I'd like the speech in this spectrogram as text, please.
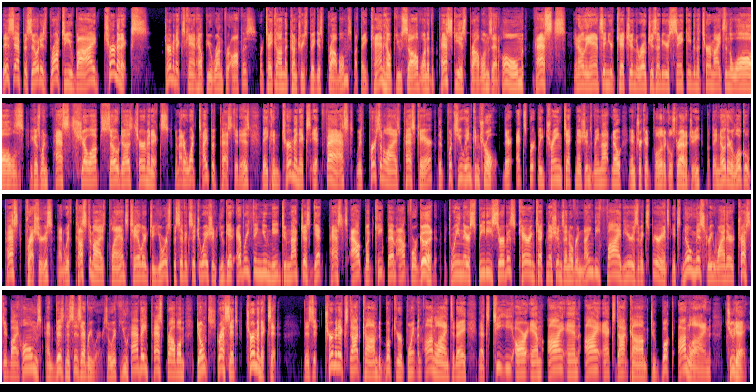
This episode is brought to you by Terminix. Terminix can't help you run for office or take on the country's biggest problems, but they can help you solve one of the peskiest problems at home pests. You know, the ants in your kitchen, the roaches under your sink, even the termites in the walls. Because when pests show up, so does Terminix. No matter what type of pest it is, they can Terminix it fast with personalized pest care that puts you in control. Their expertly trained technicians may not know intricate political strategy, but they know their local pest pressures, and with customized plans tailored to your specific situation, you get everything you need to not just get pests out, but keep them out for good. Between their speedy service, caring technicians, and over 95 years of experience, it's no mystery why they're trusted by homes and businesses everywhere. So if you have a pest problem, don't stress it, Terminix it. Visit Terminix.com to book your appointment online today. That's T E R M I N I X.com to book online today.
